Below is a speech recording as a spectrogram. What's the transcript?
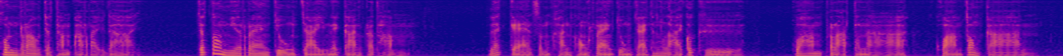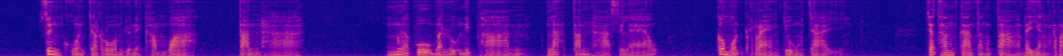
คนเราจะทำอะไรได้ จะต้องมีแรงจูงใจในการกระทำและแกนสำคัญของแรงจูงใจทั้งหลายก็คือ ความปรารถนา ความต้องการ ซึ่งควรจะรวมอยู่ในคำว่า ตัณหา เมื่อผู้บรรลุนิพพานละตัณหาเสียแล้ว ก็หมดแรงจูงใจ จะทำการต่างๆได้อย่างไร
